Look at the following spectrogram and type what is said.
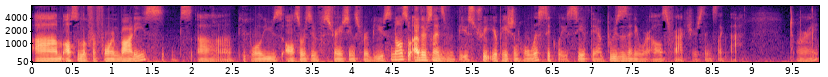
Um, also look for foreign bodies. Uh, people use all sorts of strange things for abuse, and also other signs of abuse. Treat your patient holistically. See if they have bruises anywhere else, fractures, things like that. All right.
